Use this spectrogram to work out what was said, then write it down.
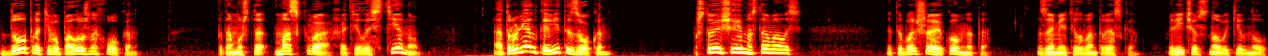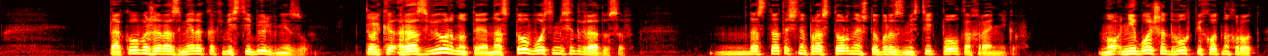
до противоположных окон, потому что Москва хотела стену, а Труленко — вид из окон. Что еще им оставалось? — Это большая комната, — заметил Вантреско. Ричард снова кивнул. — Такого же размера, как вестибюль внизу, только развернутая на 180 градусов. Достаточно просторная, чтобы разместить полк охранников. Но не больше двух пехотных рот —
